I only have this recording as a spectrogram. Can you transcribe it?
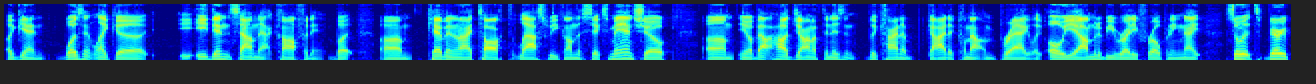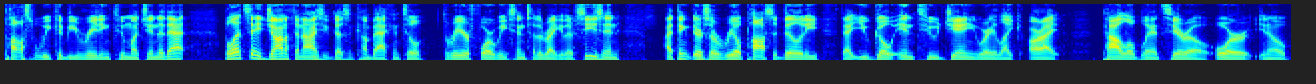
Again, wasn't like a. It didn't sound that confident. But um, Kevin and I talked last week on the Sixth Man Show. Um, you know about how Jonathan isn't the kind of guy to come out and brag like, "Oh yeah, I'm going to be ready for opening night." So it's very possible we could be reading too much into that. But let's say Jonathan Isaac doesn't come back until three or four weeks into the regular season. I think there's a real possibility that you go into January like, all right, Paolo Banchero or you know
